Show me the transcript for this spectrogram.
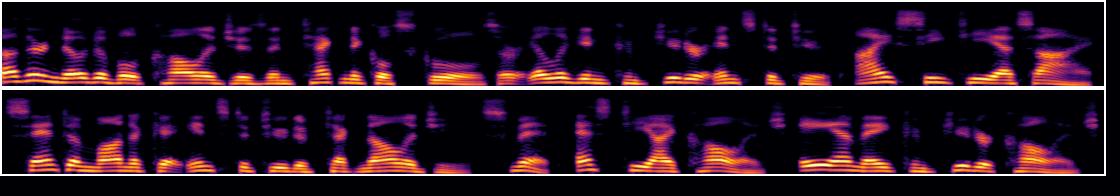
Other notable colleges and technical schools are Iligan Computer Institute ICTSI, Santa Monica Institute of Technology SMIT, STI College, AMA Computer College,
